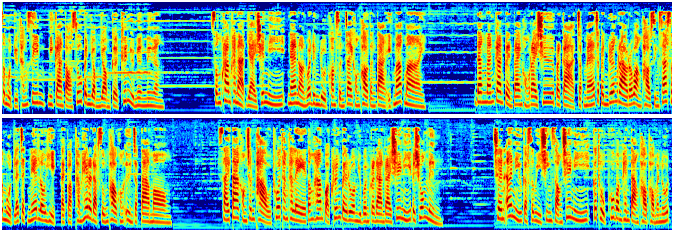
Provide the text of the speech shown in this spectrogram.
สมุทรอยู่ทั้งสิ้น มีการต่อสู้เป็นหย่อมๆเกิดขึ้นอยู่เนืองๆสงครามขนาดใหญ่เช่นนี้ แน่นอนว่าดึงดูดความสนใจของเผ่าต่างๆ อีกมากมาย ดังนั้นการเปลี่ยนแปลงของรายชื่อประกาศจับแม้จะเป็นเรื่องราวระหว่างเผ่าสิงซ่าสมุทรและเจ็ดเนตรโลหิต แต่กลับทำให้ระดับสูงเผ่าของอื่นจับตามอง สายตาของชนเผ่าทั่วทั้งทะเลต้องห้ามกว่าครึ่งไปรวมอยู่บนกระดานรายชื่อนี้ไปช่วงหนึ่ง เชิญเออร์นิวกับสวีชิงสองชื่อนี้ก็ถูกผู้บำเพ็ญต่างเผ่าเผ่ามนุษย์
